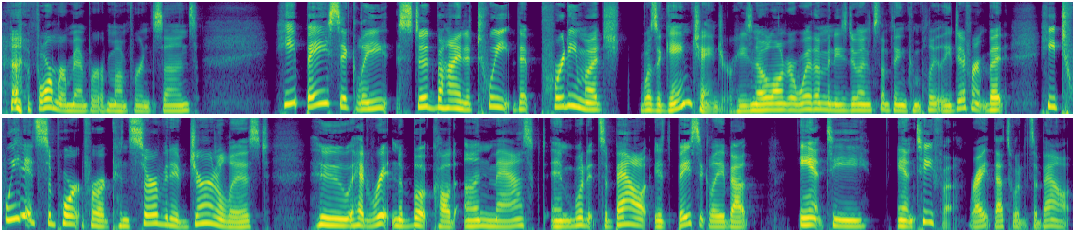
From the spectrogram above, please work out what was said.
a former member of Mumford and Sons. He basically stood behind a tweet that pretty much was a game changer. He's no longer with them and he's doing something completely different. But he tweeted support for a conservative journalist who had written a book called Unmasked. And what it's about, it's basically about anti Antifa, right? That's what it's about.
